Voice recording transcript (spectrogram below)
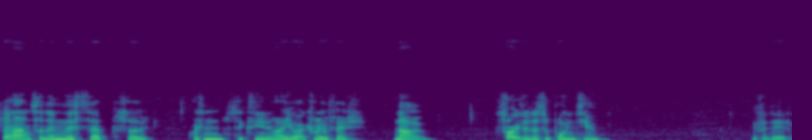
been answered in this episode. Question 16, are you actually a fish? No. Sorry to disappoint you. If it did.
